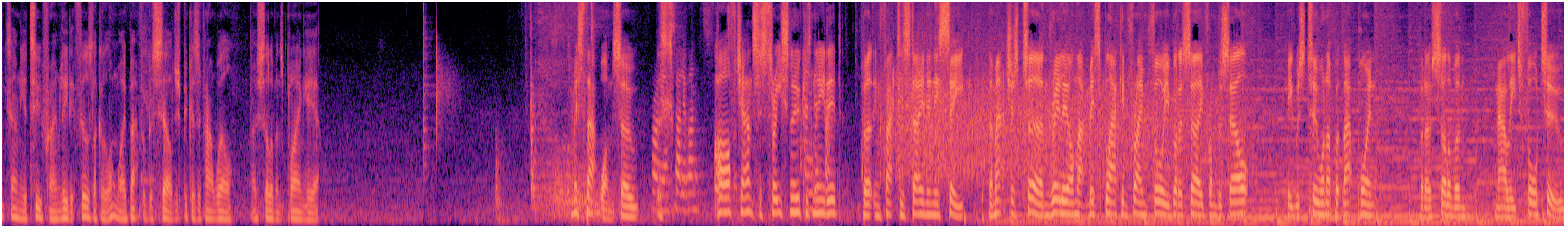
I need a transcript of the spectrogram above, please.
it's only a two-frame lead, it feels like a long way back for Brecel just because of how well O'Sullivan's playing here. Missed that one, so O'Sullivan. half chances, three snookers needed, but in fact he's staying in his seat. the match has turned really on that miss black in frame four, you've got to say, from Brecel. He was 2 1 up at that point, but O'Sullivan now leads 4 2,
